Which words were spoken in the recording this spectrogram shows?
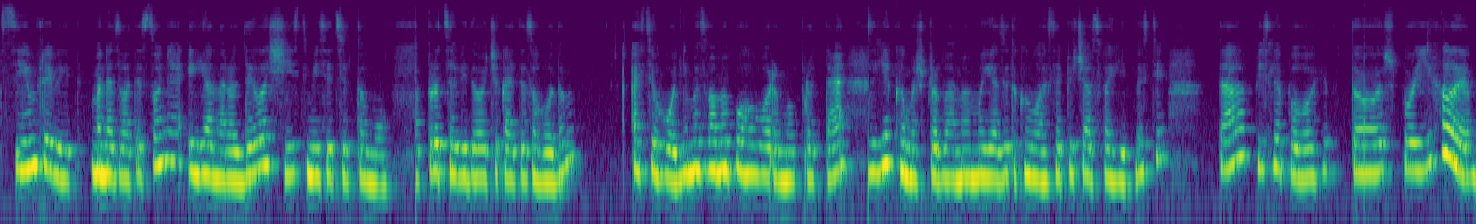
Всім привіт! Мене звати Соня і я народила 6 місяців тому. Про це відео чекайте згодом. А сьогодні ми з вами поговоримо про те, з якими ж проблемами я зіткнулася під час вагітності та після пологів. Тож, поїхали!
